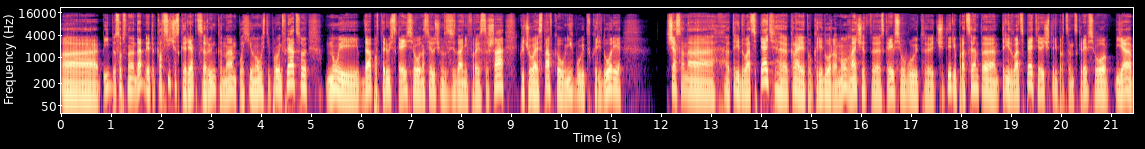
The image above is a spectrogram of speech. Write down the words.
А, и, собственно, да, это классическая реакция рынка на плохие новости про инфляцию. Ну и, да, повторюсь, скорее всего, на следующем заседании ФРС США ключевая ставка у них будет в коридоре Сейчас она 3,25, э, э, край этого коридора, ну, значит, э, скорее всего, будет 4%, 3,25-4%. Скорее всего, я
